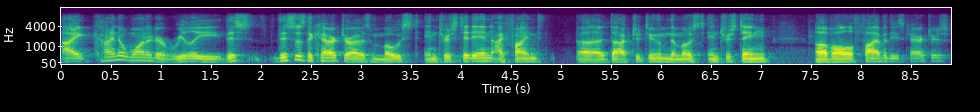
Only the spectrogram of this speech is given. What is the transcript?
I kind of wanted to really this this was the character I was most interested in. I find uh, Doctor Doom the most interesting of all five of these characters,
